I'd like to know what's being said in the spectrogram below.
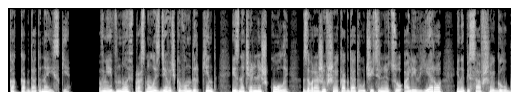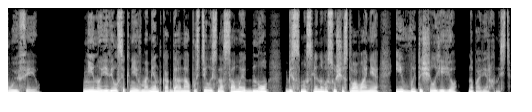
как когда-то на Иске. В ней вновь проснулась девочка-вундеркинд из начальной школы, заворожившая когда-то учительницу Оливьеро и написавшая «Голубую фею». Нино явился к ней в момент, когда она опустилась на самое дно бессмысленного существования и вытащил ее на поверхность.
